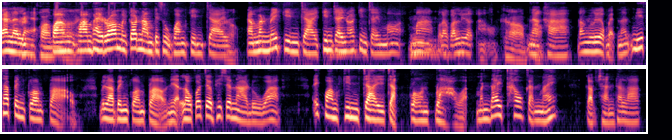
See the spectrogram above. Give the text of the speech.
ก็นั่นแหละเรื่องความความหมายความไพเราะมันก็นำไปสู่ความกินใจครับแต่มันไม่กินใจกินใจน้อยกินใจมากอืมมากเราก็เลือกเอาครับนะคะ ต้องเลือกแบบนั้น นี่ถ้าเป็นกรอนเปล่า เวลาเป็นกรอนเปล่าเนี่ยเราก็จะพิจารณาดูว่าไอ้ความกินใจจากกรอนเปล่าอะ มันได้เท่ากันไหมกับฉันทลักษณ์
